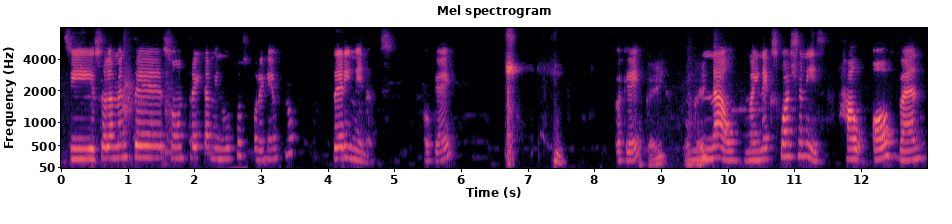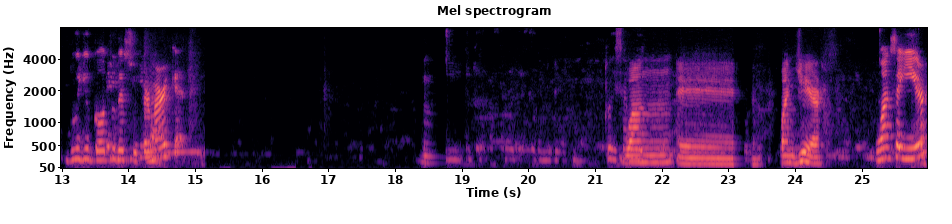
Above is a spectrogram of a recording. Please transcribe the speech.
Si solamente son 30 minutos, por ejemplo, 30 minutes. Okay. Okay. Okay, okay. Now, my next question is, how often do you go to the supermarket? One, eh, one year, Once a year?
